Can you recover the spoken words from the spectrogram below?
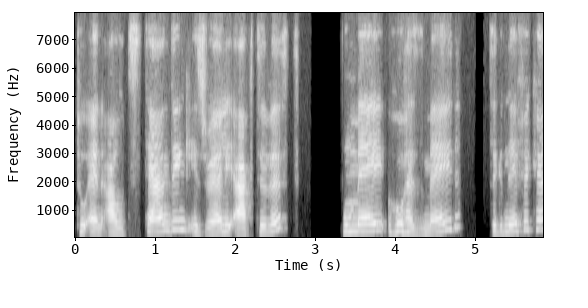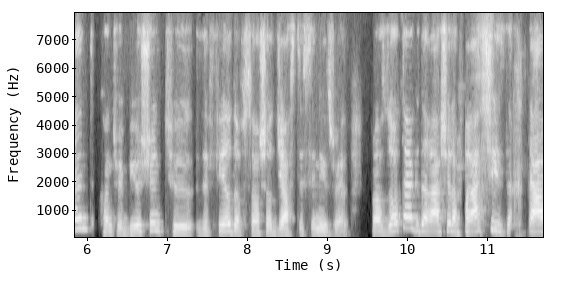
to an outstanding Israeli activist who, may, who has made significant contribution to the field of social justice in Israel. כלומר, זאת ההגדרה של הפרס שהיא זכתה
